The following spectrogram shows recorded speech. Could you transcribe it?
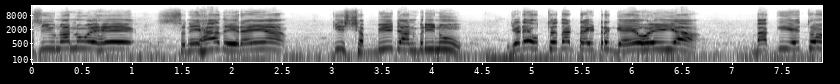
ਅਸੀਂ ਉਹਨਾਂ ਨੂੰ ਇਹ ਸਨੇਹਾ ਦੇ ਰਹੇ ਆ ਕਿ 26 ਜਨਵਰੀ ਨੂੰ ਜਿਹੜੇ ਉੱਥੇ ਤਾਂ ਟਰੈਕਟਰ ਗਏ ਹੋਏ ਹੀ ਆ, ਬਾਕੀ ਇੱਥੋਂ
